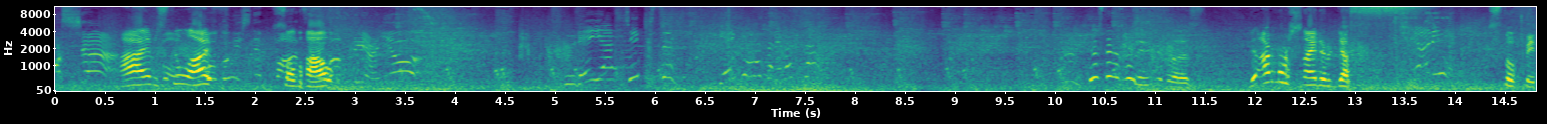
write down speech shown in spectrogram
おっしゃ I'm still alive somehow プレイヤー6撃破されました This is ridiculous. The Armor Schneider just stupid.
